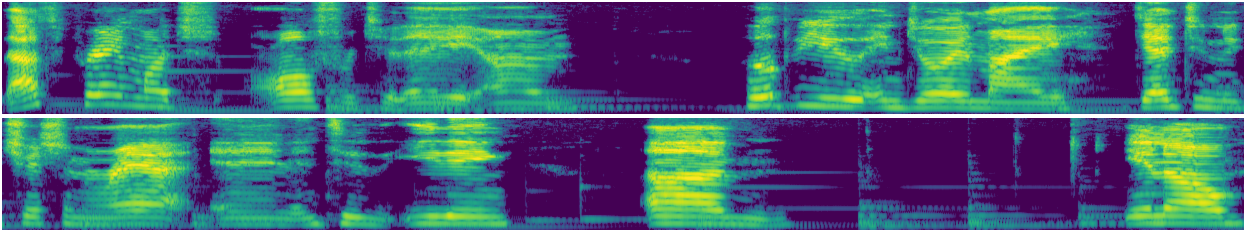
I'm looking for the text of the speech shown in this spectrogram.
that's pretty much all for today. Um hope you enjoyed my gentle nutrition rant and into eating. Um you know,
